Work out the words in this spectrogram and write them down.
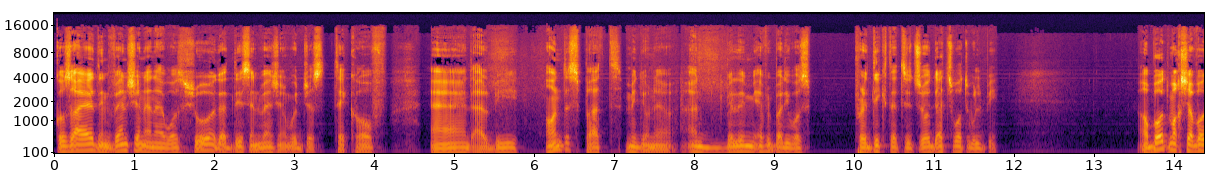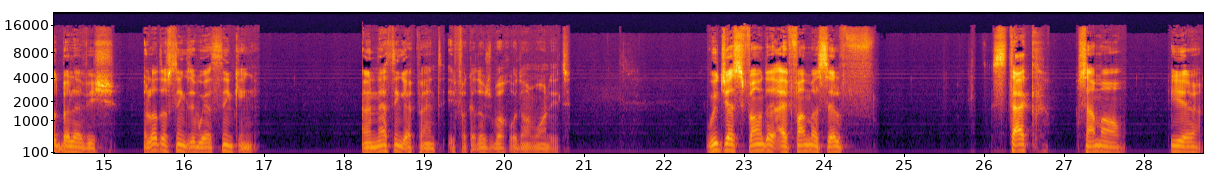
because I had invention and I was sure that this invention would just take off, and I'll be on the spot millionaire. And believe me, everybody was predicted it, so that's what will be. About machshavot balavish, a lot of things that we are thinking, and nothing happened if Hakadosh Baruch Hu don't want it. We just found that I found myself stuck somehow here,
